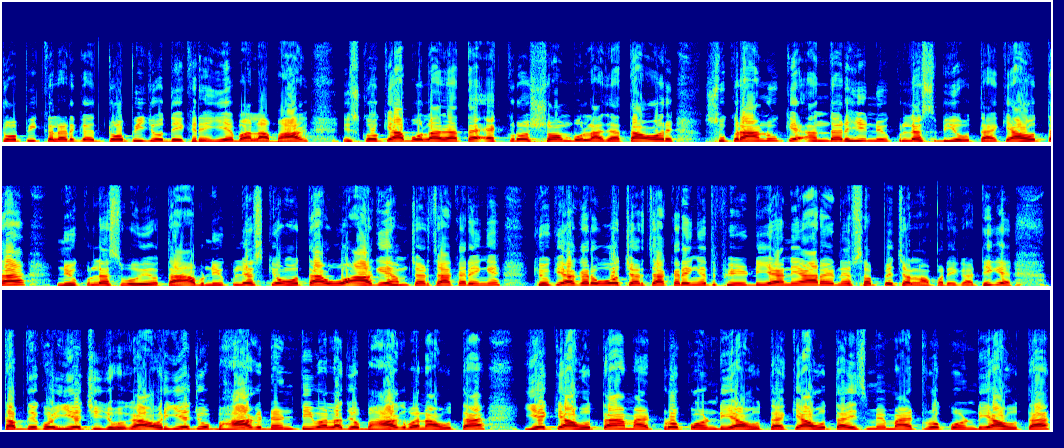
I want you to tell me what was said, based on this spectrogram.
टोपी कलर का, टोपी जो देख रहे हैं, ये वाला भाग, इसको क्या बोला जाता है? एक्रोसोम बोला जाता है। और शुक्राणु के अंदर ही न्यूक्लियस भी होता है। क्या होता है? न्यूक्लियस वो भी होता है। अब न्यूक्लियस क्यों होता है? वो आगे हम चर्चा करेंगे, क्योंकि अगर वो चर्चा करेंगे तो फिर डीएनए आरएनए सब पे चलना पड़ेगा, ठीक है? तब देखो ये चीज़ होगा, और ये जो भाग, डंटी वाला जो भाग बना होता है, ये क्या होता है? माइट्रोकोन्डिया होता है। क्या होता है इसमें? माइट्रोकोन्डिया होता है।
